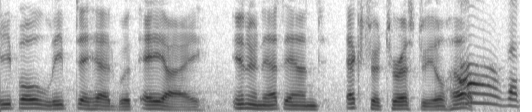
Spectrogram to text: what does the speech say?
People leaped ahead with AI, internet, and extraterrestrial help. All the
